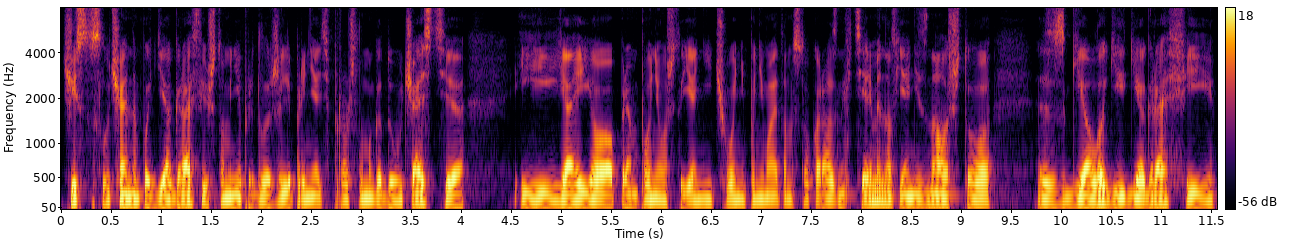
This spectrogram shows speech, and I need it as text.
чисто случайно по географии, что мне предложили принять в прошлом году участие, и я ее прям понял, что я ничего не понимаю, там столько разных терминов, я не знал, что с геологией, географией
